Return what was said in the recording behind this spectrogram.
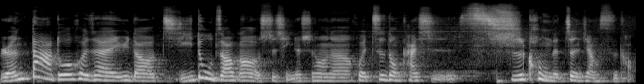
人大多会在遇到极度糟糕的事情的时候呢，会自动开始失控的正向思考。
